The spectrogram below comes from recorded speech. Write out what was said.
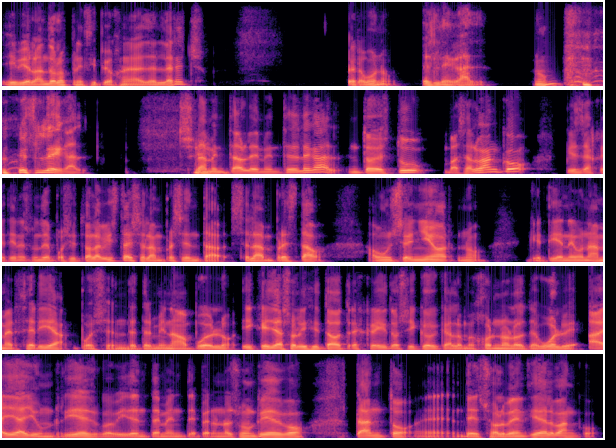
y violando los principios generales del derecho. Pero bueno, es legal, ¿no? es legal. Lamentablemente es legal. Entonces tú vas al banco, piensas que tienes un depósito a la vista y se lo han, presentado, se lo han prestado a un señor ¿no? que tiene una mercería pues, en determinado pueblo y que ya ha solicitado tres créditos ICO y que a lo mejor no los devuelve. Ahí hay un riesgo, evidentemente, pero no es un riesgo tanto eh, de solvencia del banco,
